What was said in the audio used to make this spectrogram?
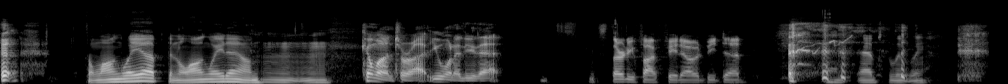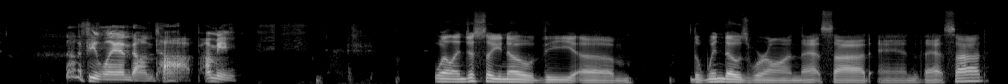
It's a long way up and a long way down. Mm-mm. Come on, Tarot, you want to do that? It's 35 feet. I would be dead. Absolutely. Not if you land on top. I mean, Well, and just so you know, the um, the windows were on that side and that side,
